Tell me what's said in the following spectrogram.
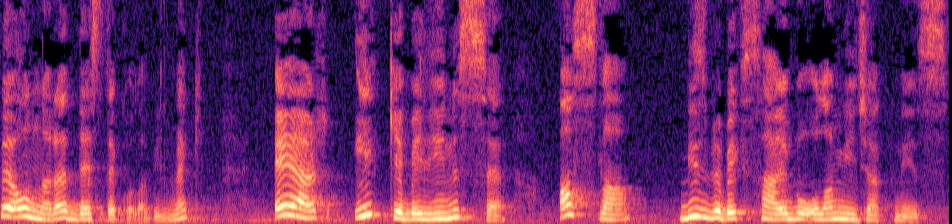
ve onlara destek olabilmek. Eğer ilk gebeliğinizse asla biz bebek sahibi olamayacak mıyız?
